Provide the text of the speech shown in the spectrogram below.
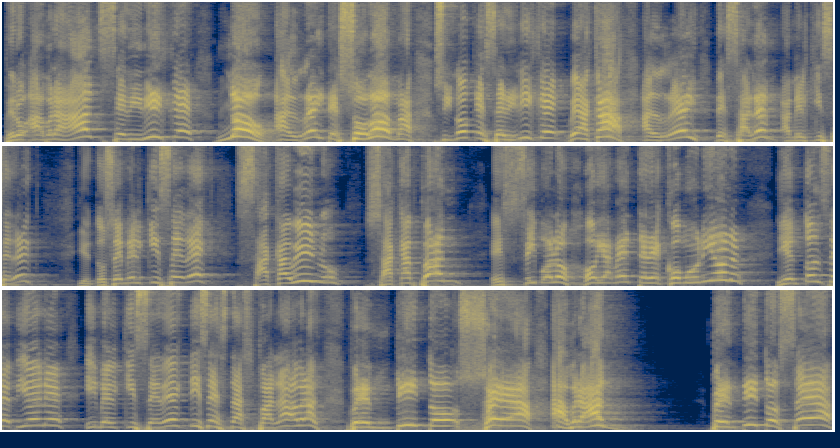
Pero Abraham se dirige no al rey de Sodoma, sino que se dirige, ve acá, al rey de Salem, a Melquisedec. Y entonces Melquisedec saca vino, saca pan, es símbolo obviamente de comunión. Y entonces viene y Melquisedec dice estas palabras, bendito sea Abraham. Bendito sea,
